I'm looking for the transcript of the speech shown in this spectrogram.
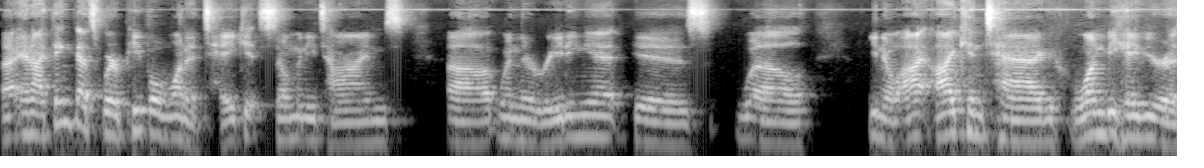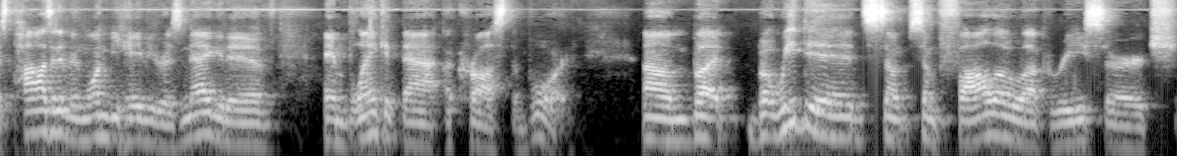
Uh, and I think that's where people want to take it so many times uh, when they're reading it is, well, you know, I, I can tag one behavior as positive and one behavior as negative and blanket that across the board. Um, but but we did some some follow up research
